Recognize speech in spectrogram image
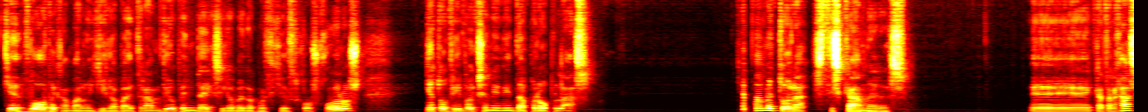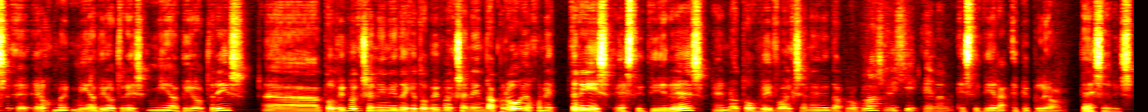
και 12 μάλλον GB RAM, 256 GB αποθηκευτικός χώρος για το Vivo X90 Pro Plus. Και πάμε τώρα στις κάμερες. Ε, καταρχάς ε, έχουμε 1, 2, 3, 1, 2, 3. Ε, το Vivo X90 και το Vivo X90 Pro έχουν τρεις αισθητήρες, ενώ το Vivo X90 Pro Plus έχει έναν αισθητήρα επιπλέον, τέσσερις.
